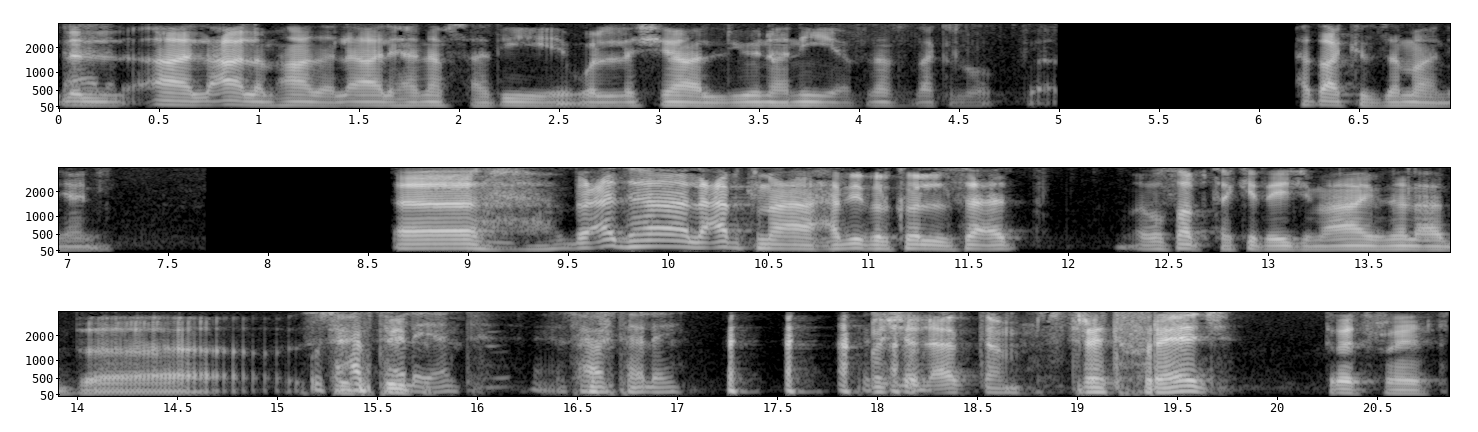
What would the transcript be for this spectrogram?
لل- العالم هذا الآلهة نفسها ذي والأشياء اليونانية في نفس ذاك الوقت. هذاك الزمان يعني. آه بعدها لعبت مع حبيب الكل سعد غصبته كذا يجي معاي ونلعب آه وسحبت علي أنت. سحبت علي. وش لعبتم؟ Streets of Rage؟ Streets of Rage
